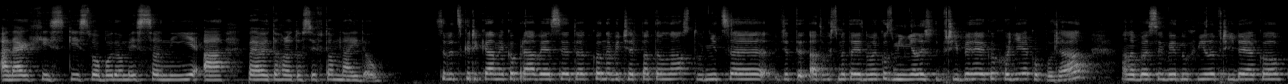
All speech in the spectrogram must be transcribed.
anarchistský, svobodomyslný a právě tohle to si v tom najdou se vždycky říkám, jako právě, jestli je to jako nevyčerpatelná studnice, že ty, a to už jsme to jednou jako zmínili, že ty příběhy jako chodí jako pořád, anebo jestli v jednu chvíli přijde jako,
